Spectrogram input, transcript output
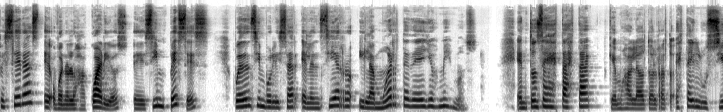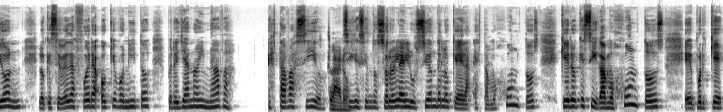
peceras, eh, o bueno, los acuarios eh, sin peces pueden simbolizar el encierro y la muerte de ellos mismos. Entonces está esta, que hemos hablado todo el rato, esta ilusión, lo que se ve de afuera, oh, qué bonito, pero ya no hay nada. Está vacío. Claro. Sigue siendo solo la ilusión de lo que era. Estamos juntos, quiero que sigamos juntos, eh, porque,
